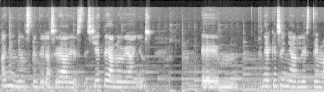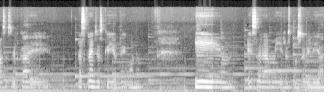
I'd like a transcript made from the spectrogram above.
a niños desde las edades de 7 a 9 años. Em, tenía que enseñarles temas acerca de las creencias que yo tengo, ¿no? Y esa era mi responsabilidad.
